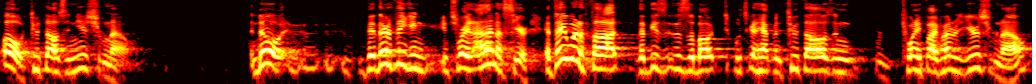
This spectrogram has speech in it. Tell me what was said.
oh, 2,000 years from now. No, they're thinking it's right on us here. If they would have thought that this, is about what's going to happen 2,000 or 2,500 years from now,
